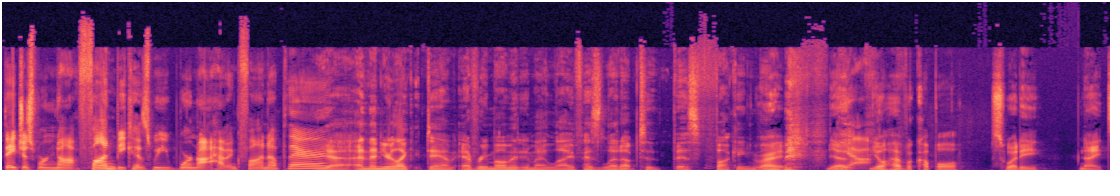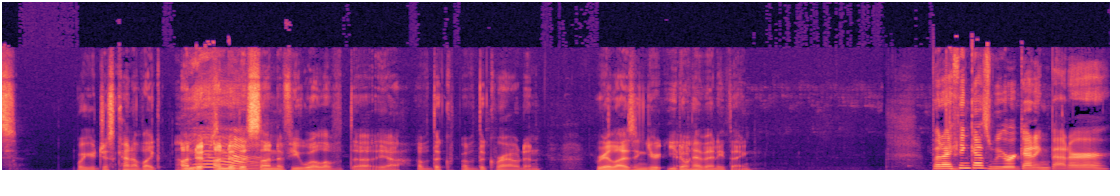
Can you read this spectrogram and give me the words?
they just were not fun because we were not having fun up there. Yeah, and then you're like, damn, every moment in my life has led up to this fucking Right. Yeah. Yeah. You'll have a couple sweaty nights where you're just kind of like under under the sun, if you will, of the yeah of the of the crowd and realizing you're you don't have anything. But I think as we were getting better,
